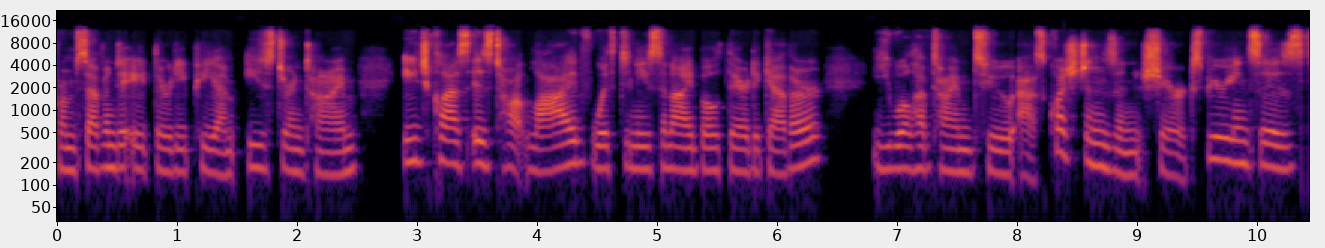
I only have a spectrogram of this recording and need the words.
from 7 to 8:30 p.m. Eastern Time. Each class is taught live with Denise and I both there together. You will have time to ask questions and share experiences.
